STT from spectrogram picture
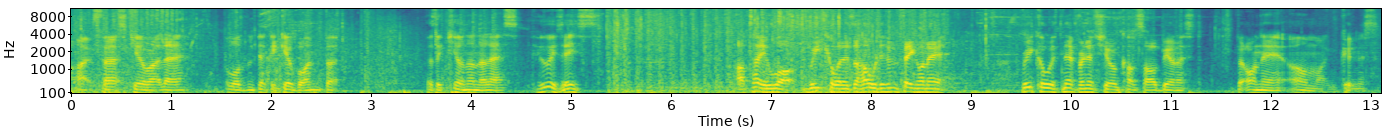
Alright, first kill right there. Well, definitely killed one, but it was a kill nonetheless. Who is this? I'll tell you what, recoil is a whole different thing on here. Recoil is never an issue on console, I'll be honest. But on here, oh my goodness.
